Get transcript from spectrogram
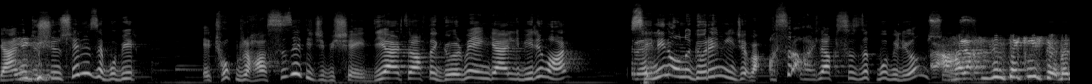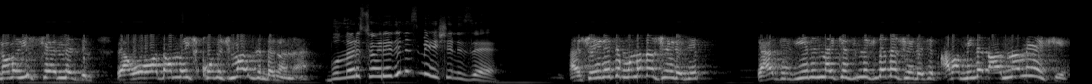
Yani Değil. düşünsenize bu bir e, çok rahatsız edici bir şey. Diğer tarafta görme engelli biri var. Senin onu göremeyeceği, bak asıl ahlaksızlık bu biliyor musunuz? Ahlaksızın teki işte. Ben onu hiç sevmezdim. Ya o adamla hiç konuşmazdım ben ona. Bunları söylediniz mi eşinize? Ha söyledim bunu da söyledim. Ya diyaliz merkezindekine de söyledim. Ama millet anlamıyor ki.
